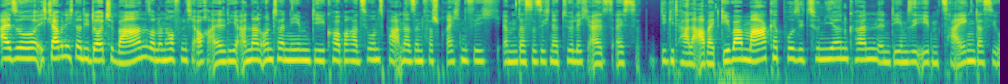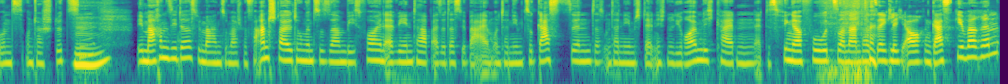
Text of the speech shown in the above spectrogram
Also ich glaube nicht nur die Deutsche Bahn, sondern hoffentlich auch all die anderen Unternehmen, die Kooperationspartner sind, versprechen sich, ähm, dass sie sich natürlich als, als digitale Arbeitgebermarke positionieren können, indem sie eben zeigen, dass sie uns unterstützen. Mhm. Wie machen Sie das? Wir machen zum Beispiel Veranstaltungen zusammen, wie ich es vorhin erwähnt habe, also dass wir bei einem Unternehmen zu Gast sind. Das Unternehmen stellt nicht nur die Räumlichkeiten, nettes Fingerfood, sondern tatsächlich auch eine Gastgeberin,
